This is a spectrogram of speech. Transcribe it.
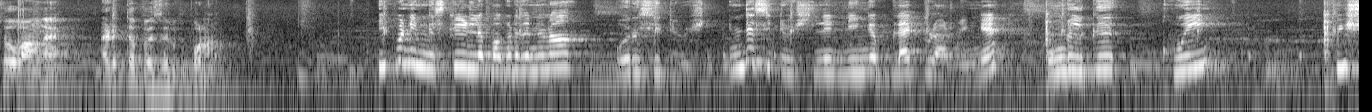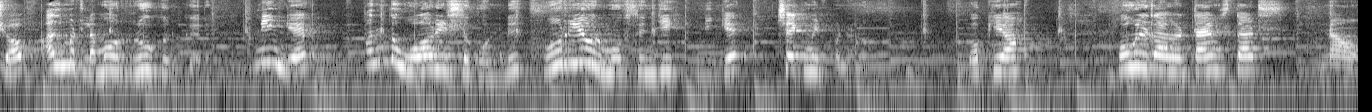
ஸோ வாங்க அடுத்த பசிலுக்கு போகலாம் இப்போ நீங்கள் ஸ்க்ரீனில் பார்க்குறது என்னன்னா ஒரு சுச்சுவேஷன் இந்த சுச்சுவேஷனில் நீங்கள் பிளாக் விளாடுறீங்க உங்களுக்கு குயின் பிஷாப் அது மட்டும் இல்லாமல் ஒரு ரூக் இருக்குது நீங்கள் அந்த வாரியர்ஸை கொண்டு ஒரே ஒரு மூவ் செஞ்சு நீங்கள் செக்மேட் பண்ணணும். ஓகேயா உங்களுக்கான டைம் ஸ்டார்ட்ஸ் நான்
